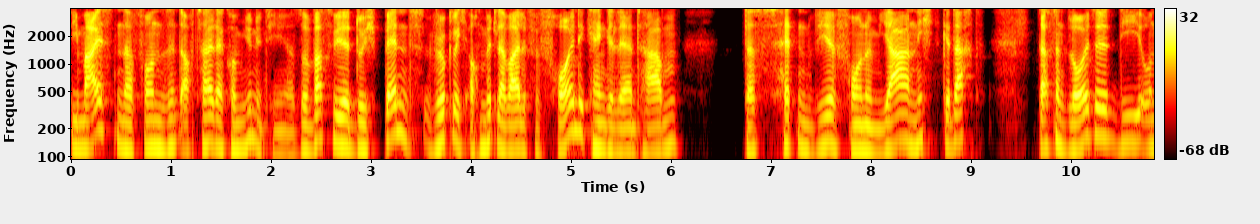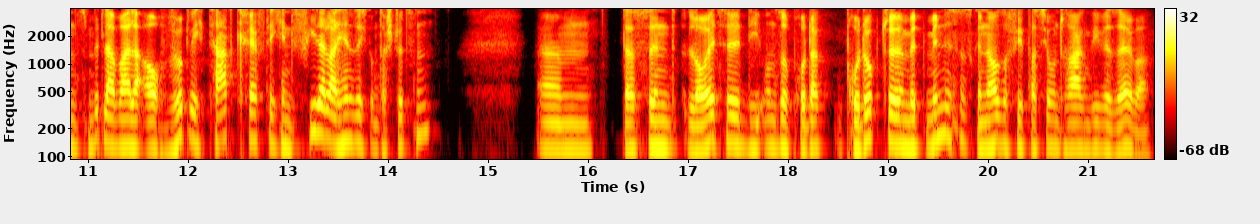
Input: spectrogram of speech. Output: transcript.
die meisten davon sind auch Teil der Community. Also was wir durch Band wirklich auch mittlerweile für Freunde kennengelernt haben, das hätten wir vor einem Jahr nicht gedacht. Das sind Leute, die uns mittlerweile auch wirklich tatkräftig in vielerlei Hinsicht unterstützen. Ähm, das sind Leute, die unsere Produk Produkte mit mindestens genauso viel Passion tragen wie wir selber.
